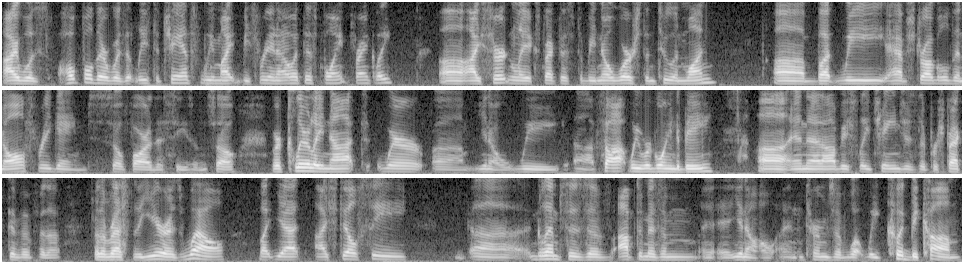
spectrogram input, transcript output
I was hopeful there was at least a chance we might be three and zero oh at this point. Frankly, uh, I certainly expect this to be no worse than two and one. Uh, but we have struggled in all three games so far this season. So we're clearly not where um, you know we uh, thought we were going to be, uh, and that obviously changes the perspective for the for the rest of the year as well. But yet, I still see uh, glimpses of optimism. Uh, you know, in terms of what we could become.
